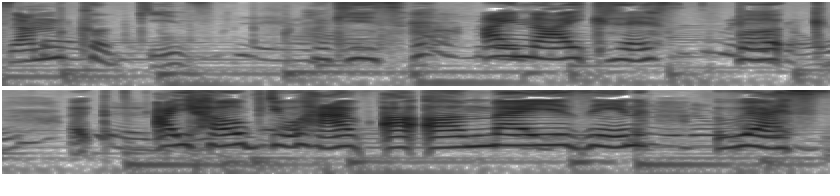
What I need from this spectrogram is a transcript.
some cookies. Cookies. I like this book. I hope you have an amazing rest.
